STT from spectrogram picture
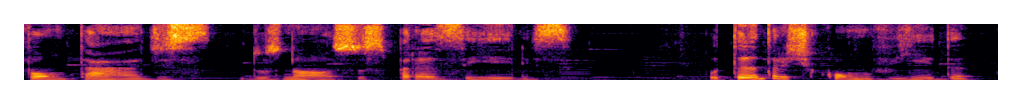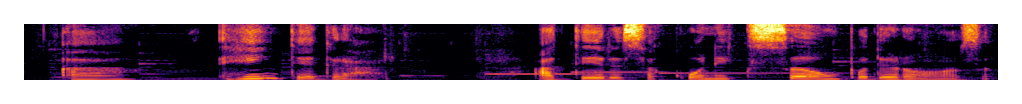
vontades, dos nossos prazeres. O Tantra te convida a reintegrar, a ter essa conexão poderosa,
